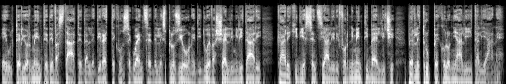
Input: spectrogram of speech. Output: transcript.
e ulteriormente devastate dalle dirette conseguenze dell'esplosione di due vascelli militari carichi di essenziali rifornimenti bellici per le truppe coloniali italiane.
